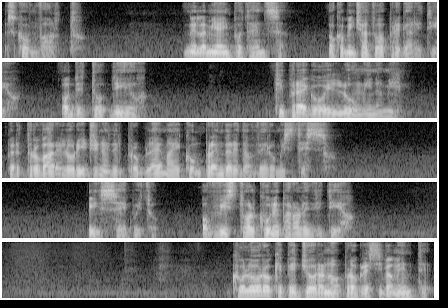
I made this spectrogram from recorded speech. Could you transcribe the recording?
sconvolto. Nella mia impotenza ho cominciato a pregare Dio. Ho detto, Dio, ti prego, illuminami per trovare l'origine del problema e comprendere davvero me stesso. In seguito ho visto alcune parole di Dio. Coloro che peggiorano progressivamente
